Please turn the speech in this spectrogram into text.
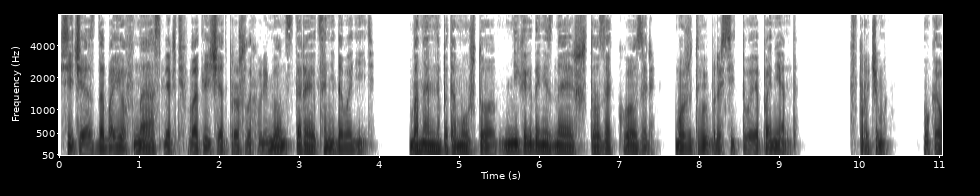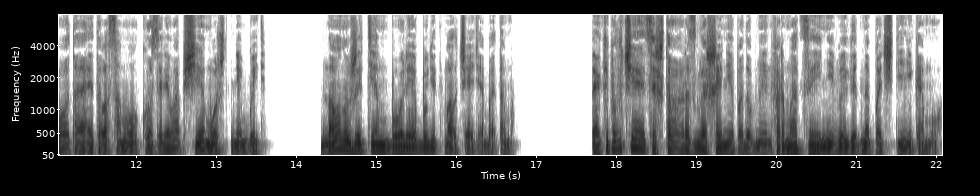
Сейчас до боев насмерть, в отличие от прошлых времен, стараются не доводить. Банально потому, что никогда не знаешь, что за козырь может выбросить твой оппонент. Впрочем, у кого-то этого самого козыря вообще может не быть. Но он уже тем более будет молчать об этом. Так и получается, что разглашение подобной информации невыгодно почти никому.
